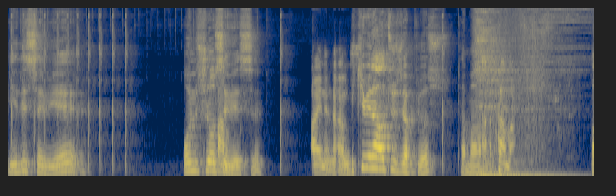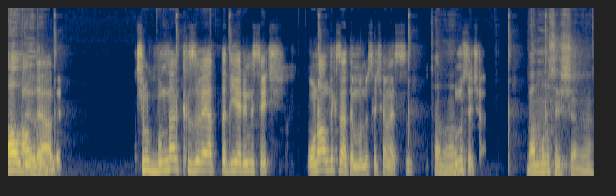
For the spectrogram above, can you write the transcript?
7 seviye 13 yol Tamam. seviyesi. Aynen abi. 2600 yapıyoruz. Tamam. Tamam. Al Al diyorum. abi. Şimdi bundan kızı veyahut da diğerini seç. Onu aldık zaten bunu seçemezsin. Tamam. Bunu seç abi. Ben bunu seçeceğim ya.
